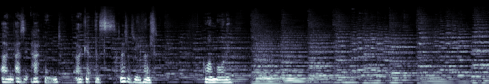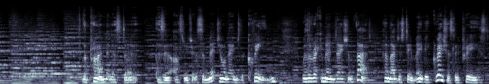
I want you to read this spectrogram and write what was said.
And as it happened, I get this letter through the post one morning. The Prime Minister has asked me to submit your name to the Queen with a recommendation that Her Majesty may be graciously pleased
